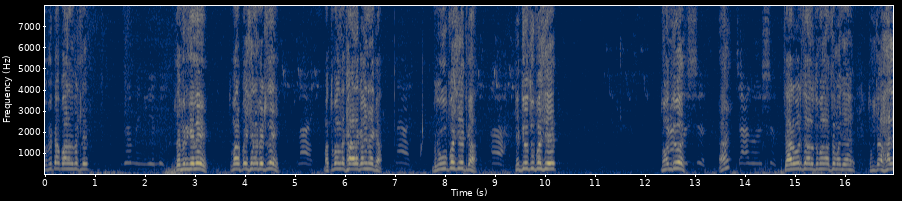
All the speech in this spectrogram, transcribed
तुम्ही का पाण्यात बसले जमीन गेले. तुम्हाला पैसे नाही भेटले? मग तुम्हाला तर खायला काही नाही का? मग तुम्ही उपाशी आहेत का? किती दिवस उपाशी आहेत? दोन दिवस? हा? चार वर्ष आलं तुम्हाला असं म्हणजे तुमचं हाल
